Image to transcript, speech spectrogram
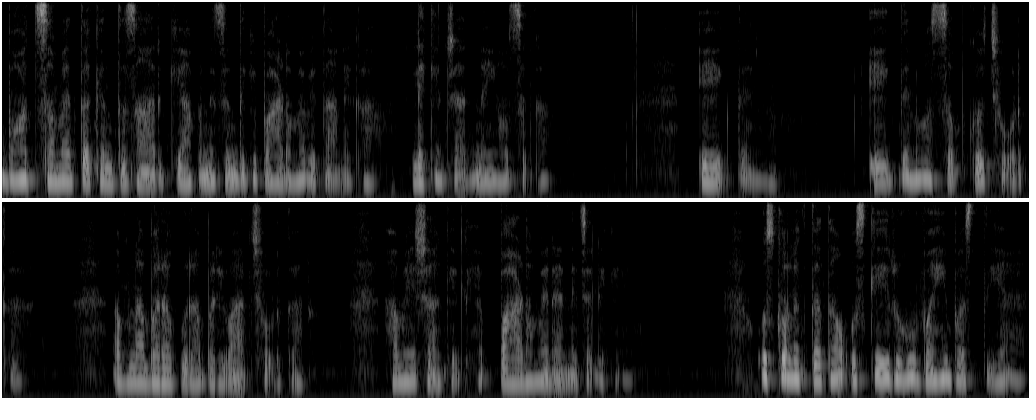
बहुत समय तक इंतज़ार किया अपनी ज़िंदगी पहाड़ों में बिताने का, लेकिन शायद नहीं हो सका। एक दिन एक दिन वो सबको छोड़कर, अपना भरा पूरा परिवार छोड़कर हमेशा के लिए पहाड़ों में रहने चली गई। उसको लगता था उसकी रूह वहीं बसती है।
